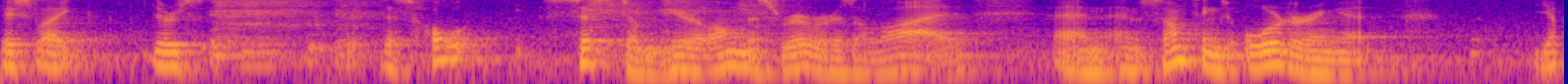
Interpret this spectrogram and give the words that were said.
it's like there's this whole system here along this river is alive, and, and something's ordering it. Yep.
